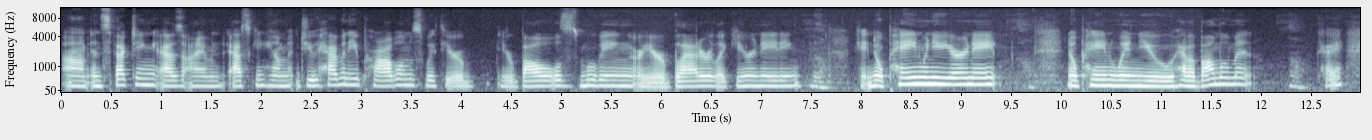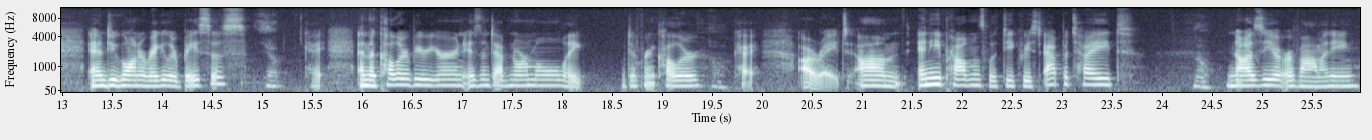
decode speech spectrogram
um, inspecting as I'm asking him, do you have any problems with your, your bowels moving or your bladder, like urinating? No. Okay, no pain when you urinate? No No pain when you have a bowel movement? No. Okay, and do you go on a regular basis? Yep. Okay, and the color of your urine isn't abnormal, like different color? Okay, all right. Um, any problems with decreased appetite, No. nausea or vomiting?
